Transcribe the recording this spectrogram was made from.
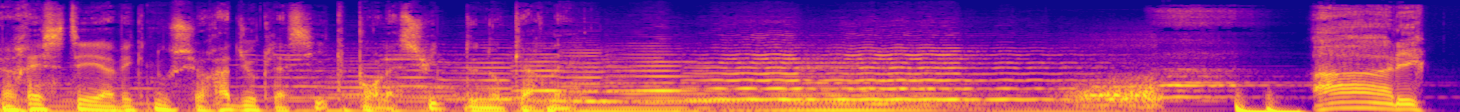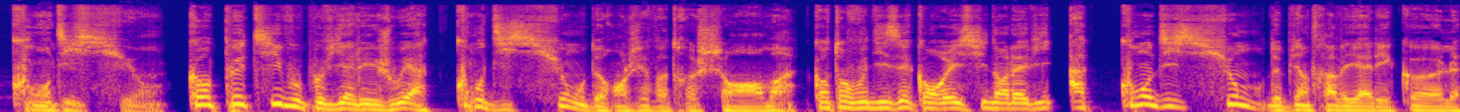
Restez avec nous sur Radio Classique pour la suite de nos carnets. Ah, les conditions. Quand petit, vous pouviez aller jouer à condition de ranger votre chambre. Quand on vous disait qu'on réussit dans la vie à condition de bien travailler à l'école.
